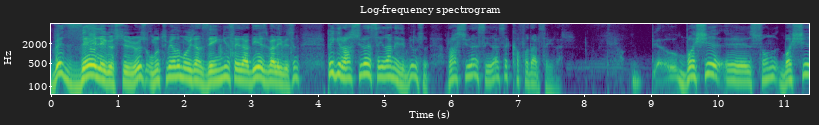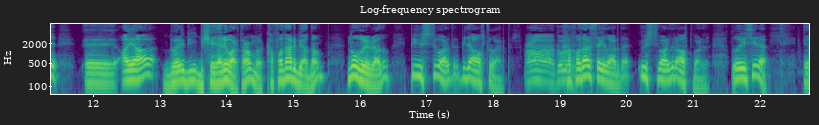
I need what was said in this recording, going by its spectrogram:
Ve Z ile gösteriyoruz. Unutmayalım o yüzden zengin sayılar diye ezberleyebilirsin. Peki rasyonel sayılar nedir biliyor musun? Rasyonel sayılarsa kafadar sayılar. Başı e, son başı e, ayağı böyle bir, bir şeyleri var tamam mı? Kafadar bir adam. Ne olur evladım? Bir üstü vardır, bir de altı vardır. Aa, doğru. Kafadar sayılarda üst vardır, alt vardır. Dolayısıyla e,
